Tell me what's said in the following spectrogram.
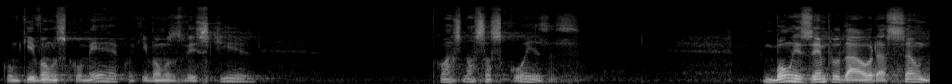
com o que vamos comer, com o que vamos vestir, com as nossas coisas. Um bom exemplo da oração,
